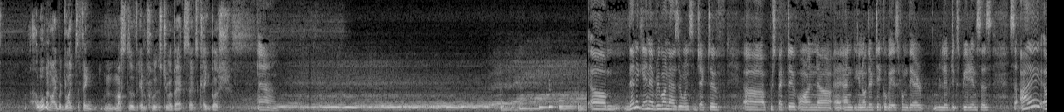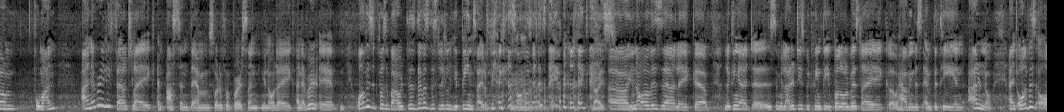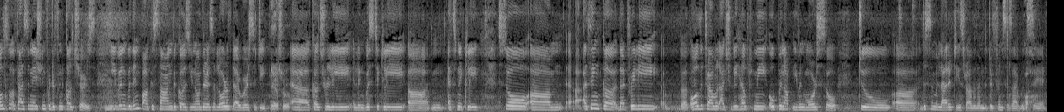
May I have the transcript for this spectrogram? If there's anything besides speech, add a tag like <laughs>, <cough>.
a woman I would like to think must have influenced you a bit. So it's Kate Bush. Yeah. Um, then again, everyone has their own subjective uh, perspective on, uh, and you know, their takeaways from their lived experiences. So I, um, for one, I never really felt like an us and them sort of a person, you know, like I never, uh, always it was about, this, there was this little hippie inside of me, <laughs> I guess, always. <laughs> like, Nice. uh, you know, always uh, like uh, looking at uh, similarities between people, always like uh, having this empathy and I don't know, and always also a fascination for different cultures, even within Pakistan, because you know there is a lot of diversity Yeah, sure. uh, culturally, linguistically, uh, mm, ethnically. So um, I think uh, that really, uh, all the travel actually helped me open up even more so to uh, the similarities rather than the differences, I would say.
